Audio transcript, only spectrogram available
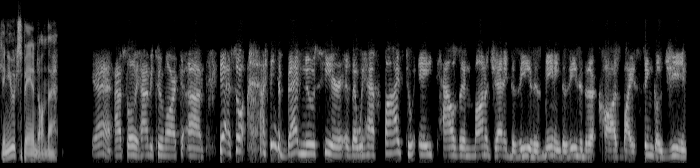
Can you expand on that? Yeah, absolutely. Happy to, Mark. Um, yeah, so I think the bad news here is that we have five to 8,000 monogenic diseases, meaning diseases that are caused by a single gene,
